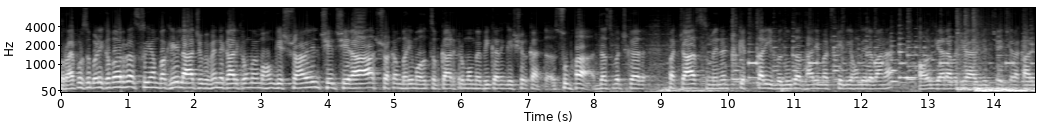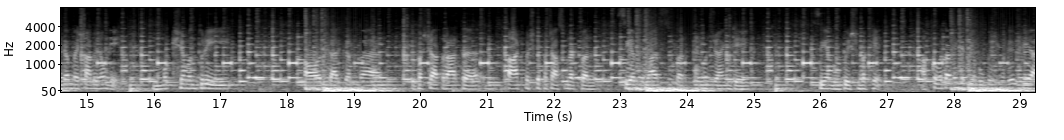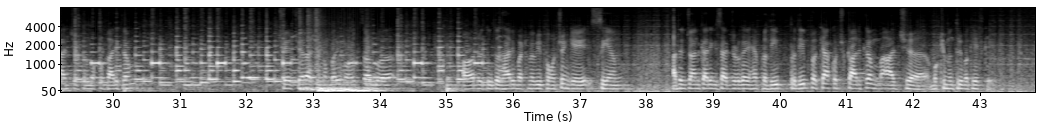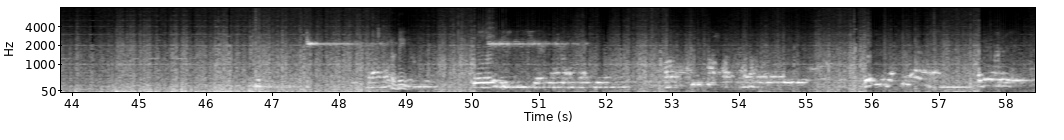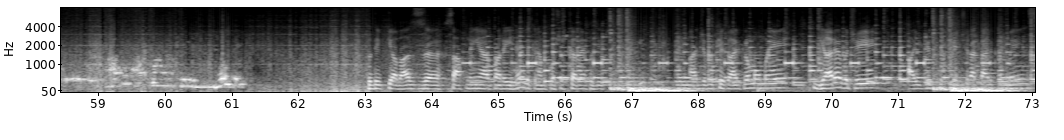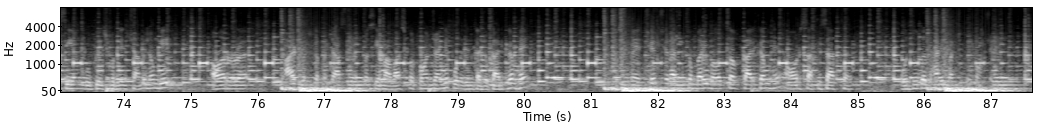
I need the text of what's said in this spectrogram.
रायपुर से बड़ी खबर, सीएम बघेल आज विभिन्न कार्यक्रमों में होंगे शामिल। छेदछेरा, शकंभरी महोत्सव कार्यक्रमों में भी करेंगे शिरकत। सुबह दस बजकर पचास मिनट के करीब दूधाधारी मठ के लिए होंगे रवाना और 11 बजे आयोजित छेदछेरा कार्यक्रम में शामिल होंगे मुख्यमंत्री। और कार्यक्रम के पश्चात रात आठ बजकर पचास मिनट पर सीएम निवास पर पहुँच जाएँगे सीएम भूपेश बघेल। आपको बता दें कि सीएम भूपेश बघेल के आज प्रमुख कार्यक्रम। छेरछेरा शकंबरी महोत्सव, और दूधाधारी मठ में भी पहुँचेंगे सीएम। अधिक जानकारी के साथ जुड़ गए हैं प्रदीप। प्रदीप, क्या कुछ कार्यक्रम आज मुख्यमंत्री बघेल के? प्रदीप। प्रदीप की आवाज़ साफ़ नहीं आ पा रही है, लेकिन हम कोशिश कर रहे हैं प्रदीप आज मुख्य कार्यक्रमों में 11 बजे आयोजित छेछरा कार्यक्रम में सीएम भूपेश बघेल शामिल होंगे और आठ बजकर पचास मिनट पर सीएम आवास पर पहुँच जाएँगे। पूरे दिन का जो कार्यक्रम है, उसमें छेछरा शकंबरी महोत्सव कार्यक्रम है और साथ ही साथ वो दूधाधारी पर पहुँचेंगे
